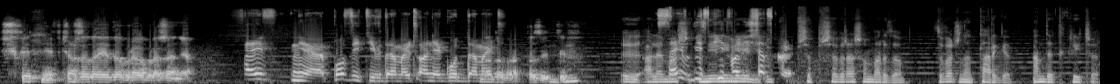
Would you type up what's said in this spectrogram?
Świetnie, wciąż zadaje dobre obrażenia. Save, nie, positive damage, a nie good No damage. dobra, pozytyw. Mhm. Y, ale Save masz. DC Nie, nie, nie, 23. prze, przepraszam bardzo. Zobacz na target. Undead creature.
